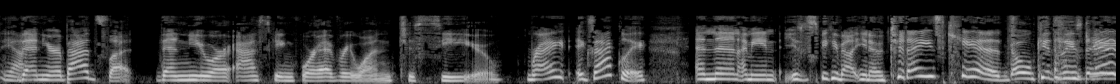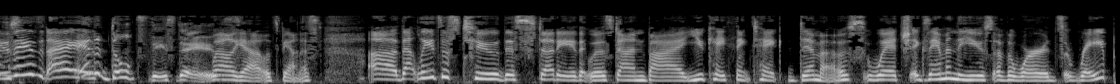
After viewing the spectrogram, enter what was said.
Yeah. then you're a bad slut. Then you are asking for everyone to see you. Right? Exactly. And then, I mean, speaking about, you know, today's kids. Oh, kids these days. Kids these days. and adults these days. Well, yeah, let's be honest. Uh, that leads us to this study that was done by UK think tank Demos, which examined the use of the words rape,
